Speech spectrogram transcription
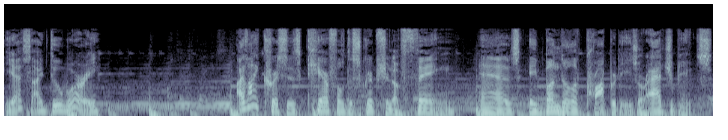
Yes, I do worry. I like Chris's careful description of thing as a bundle of properties or attributes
